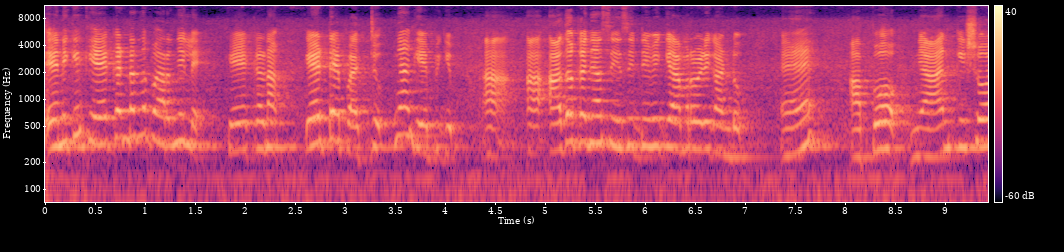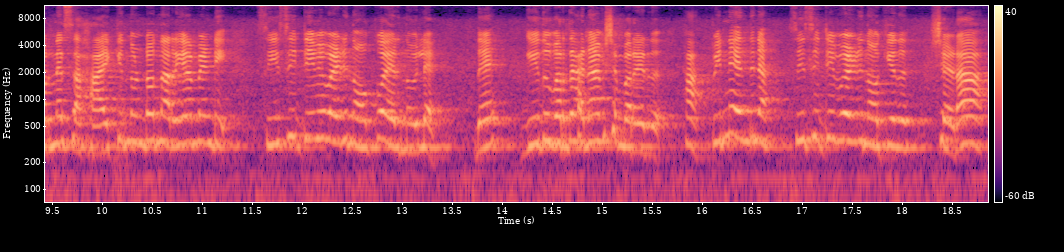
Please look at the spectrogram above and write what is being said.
എനിക്ക് കേൾക്കണ്ടെന്ന് പറഞ്ഞില്ലേ? കേൾക്കണം കേട്ടേ പറ്റൂ. ഞാൻ കേൾപ്പിക്കും. ആ ആ, അതൊക്കെ ഞാൻ C C T V camera വഴി കണ്ടു. ഏ? അപ്പോൾ ഞാൻ കിഷോറിനെ സഹായിക്കുന്നുണ്ടോയെന്ന് അറിയാൻ വേണ്ടി സി സി ടി വി വഴി നോക്കുമായിരുന്നു അല്ലേ? ദേ ഗീതു വെറുതെ അനാവശ്യം പറയരുത്. ഹാ പിന്നെ എന്തിനാ സി സി ടി വി വഴി നോക്കിയത്? ഷെടാ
